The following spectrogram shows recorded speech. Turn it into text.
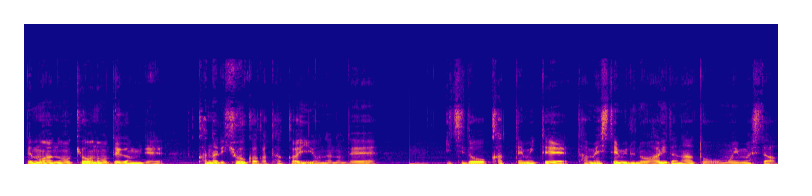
でもあの今日のお手紙でかなり評価が高いようなので一度買ってみて試してみるのはありだなと思いました。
